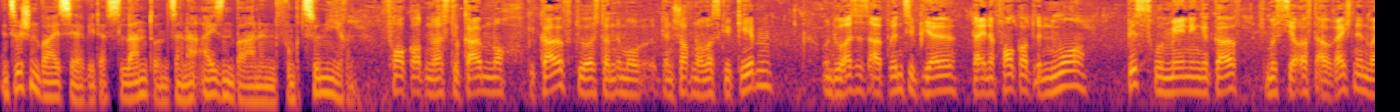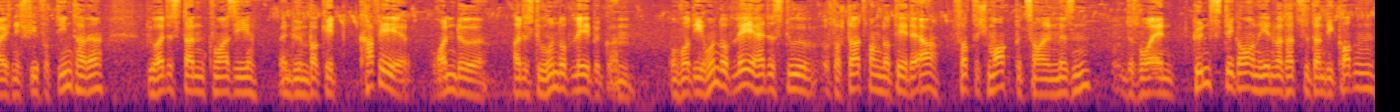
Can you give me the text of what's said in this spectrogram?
Inzwischen weiß er, wie das Land und seine Eisenbahnen funktionieren. Fahrkarten hast du kaum noch gekauft, du hast dann immer den Schaffner was gegeben und du hast es auch prinzipiell deine Fahrkarte nur bis Rumänien gekauft. Ich musste ja oft auch rechnen, weil ich nicht viel verdient hatte. Du hattest dann quasi, wenn du ein Paket Kaffee Rondo, hattest du 100 Lee bekommen. Und für die 100 Lee hättest du auf der Staatsbank der DDR 40 Mark bezahlen müssen. Und das war ein günstiger und jedenfalls hast du dann die Karten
